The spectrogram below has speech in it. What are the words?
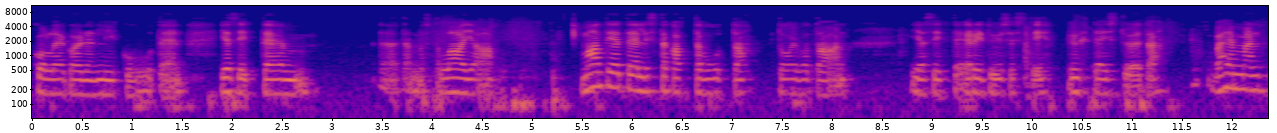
kollegoiden liikkuvuuteen. Ja sitten tämmöistä laajaa maantieteellistä kattavuutta toivotaan. Ja sitten erityisesti yhteistyötä vähemmän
